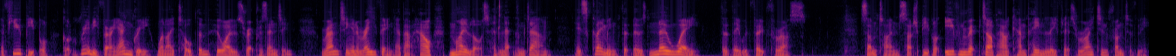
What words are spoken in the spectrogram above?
A few people got really very angry when I told them who I was representing ranting and raving about how my lot had let them down, exclaiming that there was no way that they would vote for us. Sometimes such people even ripped up our campaign leaflets right in front of me.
